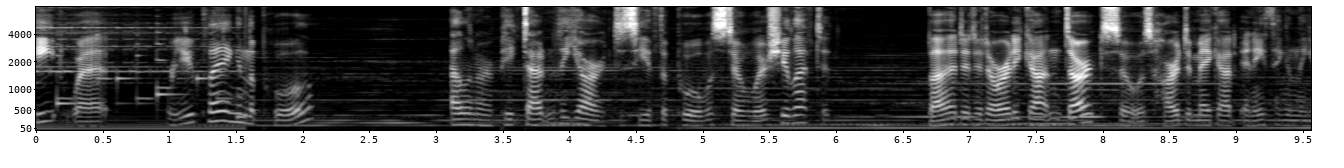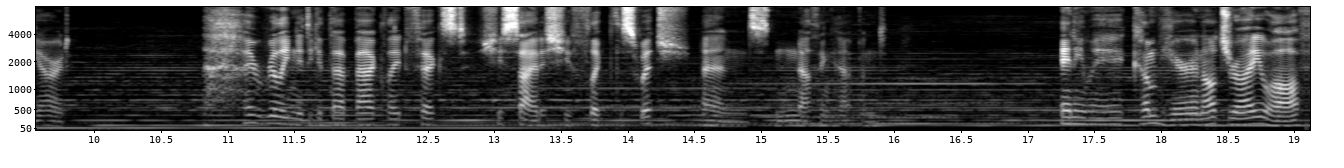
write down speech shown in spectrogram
feet wet? Were you playing in the pool? Eleanor peeked out into the yard to see if the pool was still where she left it. But it had already gotten dark, so it was hard to make out anything in the yard. I really need to get that backlight fixed, she sighed as she flicked the switch, and nothing happened. Anyway, come here and I'll dry you off.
